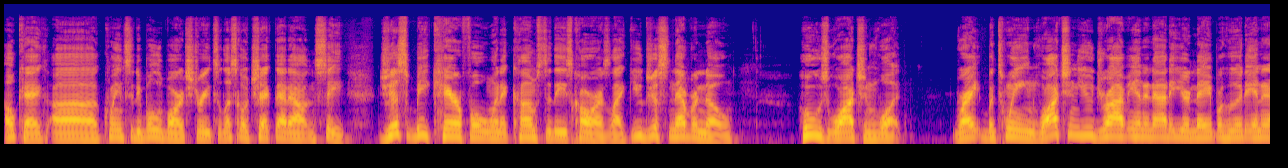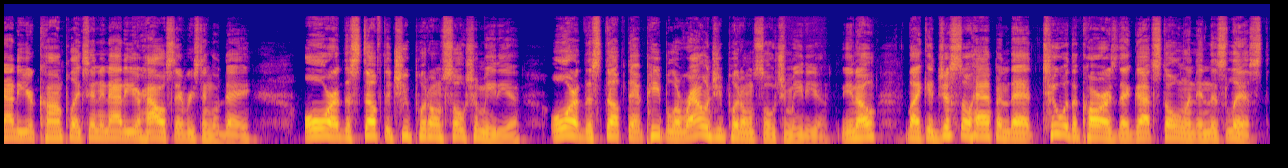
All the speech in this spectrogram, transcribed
Okay, uh, Queen City Boulevard Street. So let's go check that out and see. Just be careful when it comes to these cars. Like you just never know who's watching what right? Between watching you drive in and out of your neighborhood, in and out of your complex, in and out of your house every single day, or the stuff that you put on social media, or the stuff that people around you put on social media. You know, like it just so happened that two of the cars that got stolen in this list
